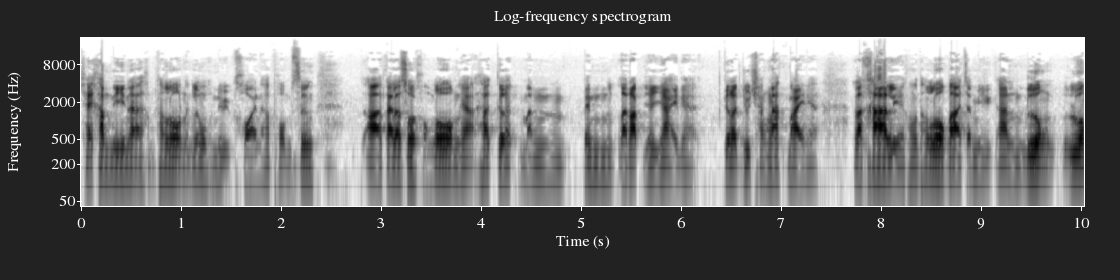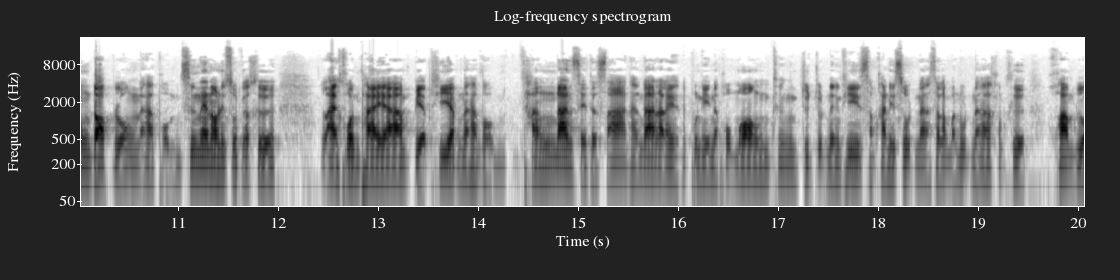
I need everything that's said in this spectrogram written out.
ใช้คำนี้นะทั้งโลกลงทุนในบิตคอยนะครับผมซึ่งแต่ละส่วนของโลกเนี่ยถ้าเกิดมันเป็นระดับใหญ่ๆเนี่ย เกิดอยู่ชะงงักไปเนี่ยราคาเหรียญของทั้งโลกก็อาจจะมีการล่วงล่วงดรอปลงนะครับผมซึ่งแน่นอนที่สุดก็คือหลายคนพยายามเปรียบเทียบนะครับผมทั้งด้านเศรษฐศาสตร์ทั้งด้านอะไรพวกนี้นะผมมองถึงจุดจุดหนึ่งที่สำคัญที่สุดนะสำหรับมนุษย์นะครับก็คือความโล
